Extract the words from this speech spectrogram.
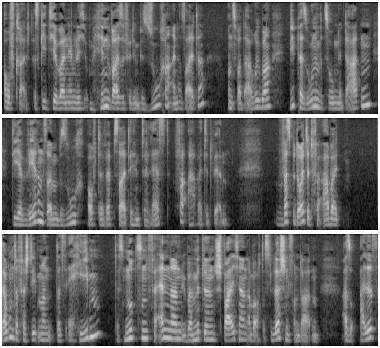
aufgreift. Es geht hierbei nämlich um Hinweise für den Besucher einer Seite, und zwar darüber, wie personenbezogene Daten, die er während seinem Besuch auf der Webseite hinterlässt, verarbeitet werden. Was bedeutet verarbeiten? Darunter versteht man das Erheben, das Nutzen, Verändern, Übermitteln, Speichern, aber auch das Löschen von Daten. Also alles,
